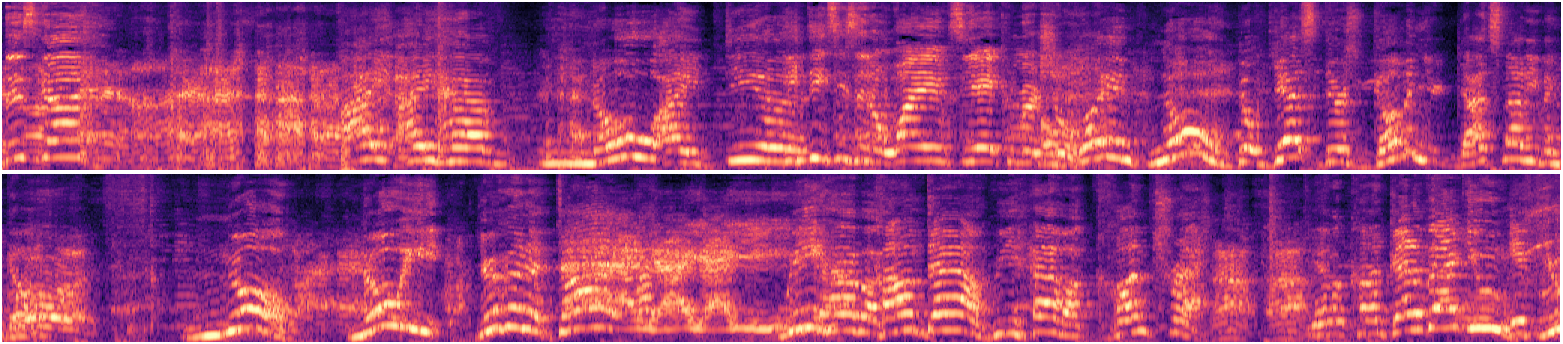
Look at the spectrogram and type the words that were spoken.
This guy, I I have no idea. he thinks he's in a YMCA commercial. Why am no no yes there's gum in your that's not even gum. No no eat you're gonna die. We have a calm down. We have a contract. We have a contract. Got a vacuum. If you're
